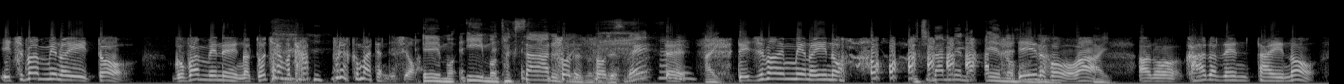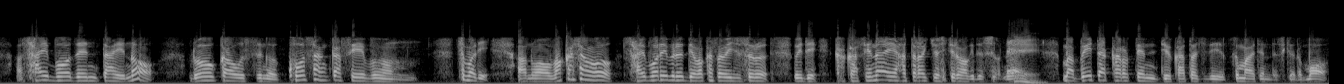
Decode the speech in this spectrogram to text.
1番目の E と5番目の E がどちらもたっぷり含まれてるんですよ。A も E もたくさんあるそうです、というこそうです。すとでね。ええ。はい。で、1番目の E の 一番目の A の方が。A の方は、はい。あの体全体の細胞全体の老化を防ぐ抗酸化成分。つまりあの若さを細胞レベルで若さを維持する上で欠かせない働きをしてるわけですよね、ええ。まあ、ベータカロテンという形で含まれてるんですけども、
